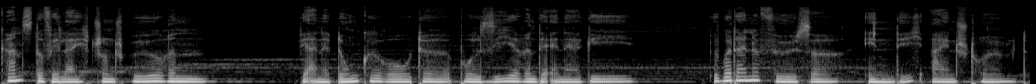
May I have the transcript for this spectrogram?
kannst du vielleicht schon spüren, wie eine dunkelrote, pulsierende Energie über deine Füße in dich einströmt.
